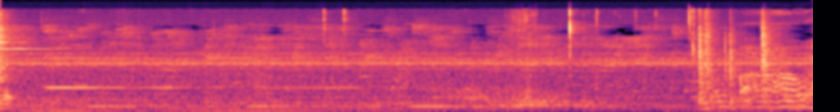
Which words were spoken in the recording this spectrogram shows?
that Wow.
